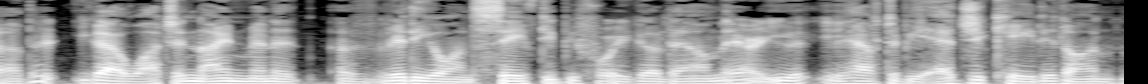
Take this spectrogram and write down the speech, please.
uh, there, you got to watch a nine minute uh, video on safety before you go down there. You you have to be educated on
